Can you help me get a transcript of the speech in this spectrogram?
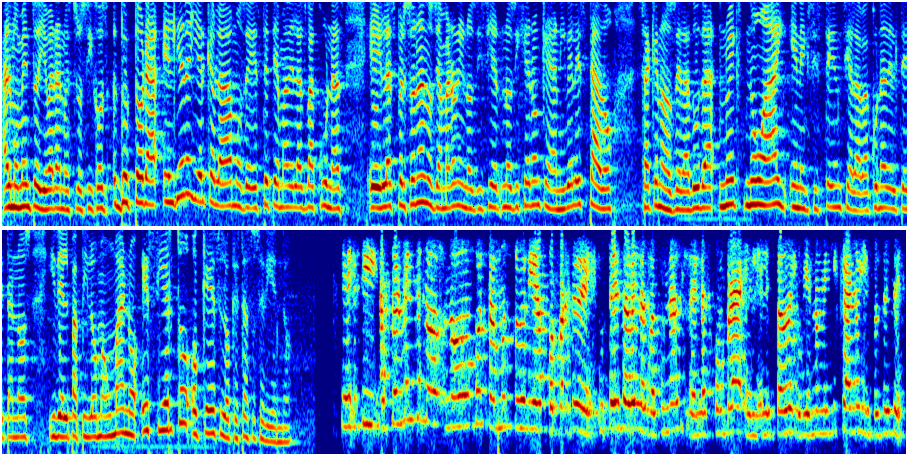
al momento de llevar a nuestros hijos. Doctora, el día de ayer que hablábamos de este tema de las vacunas, eh, las personas nos llamaron y nos, nos dijeron que a nivel estado, sáquenos de la duda, no, no hay en existencia la vacuna del tétanos y del papiloma humano. ¿Es cierto o qué es lo que está sucediendo? Eh, sí, actualmente no no contamos todavía por parte de, ustedes saben, las vacunas las compra el, Estado del gobierno mexicano y entonces se,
